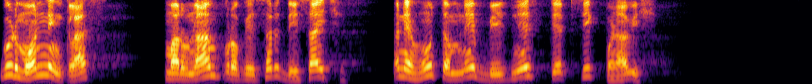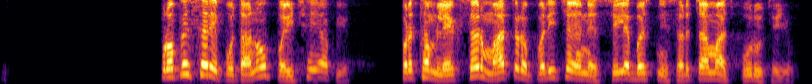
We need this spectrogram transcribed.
Good morning, class. મારું નામ પ્રોફેસર દેસાઈ છે અને હું તમને બિઝનેસ સ્ટેટિક ભણાવીશ. પ્રોફેસરે પોતાનો પરિચય આપ્યો. પ્રથમ લેક્ચર માત્ર પરિચય અને સિલેબસની ચર્ચામાં જ પૂરું થયું.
